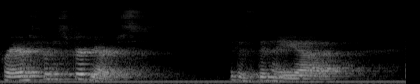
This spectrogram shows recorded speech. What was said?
Prayers for the Scribners. It has been a uh,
